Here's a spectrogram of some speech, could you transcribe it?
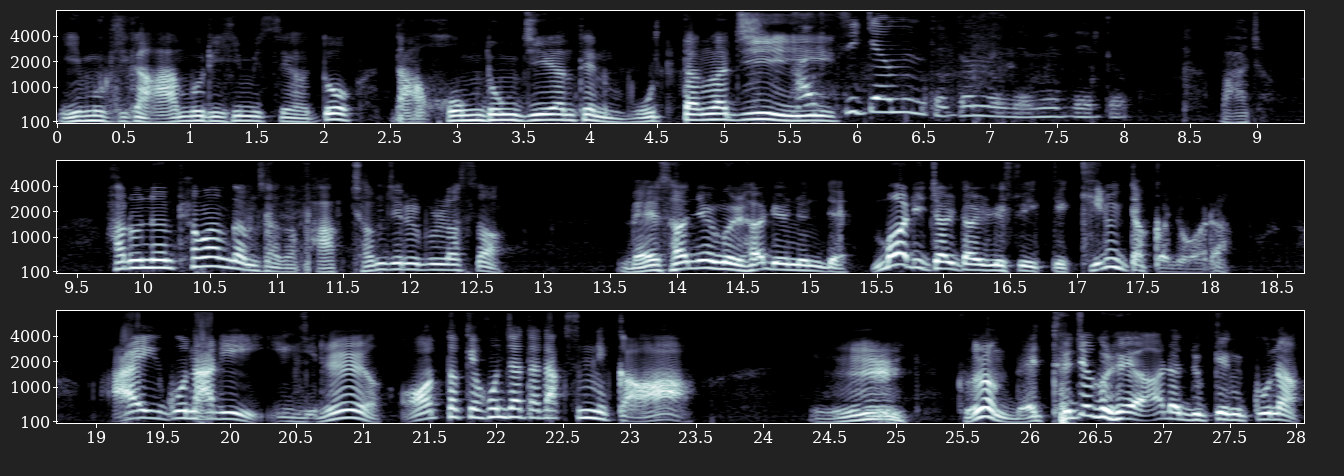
이무기가 아무리 힘이 세어도 나 홍동지한테는 못 당하지. 박치기 하면 되잖아 얘네들도. 맞아. 하루는 평안감사가 박첨지를 불렀어. 매사냥을 하려는데 말이 잘 달릴 수 있게 길을 닦아 놓아라. 아이고 나리 이 길을 어떻게 혼자 다 닦습니까 음, 그럼 매태적을 해야 알아듣겠구나.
